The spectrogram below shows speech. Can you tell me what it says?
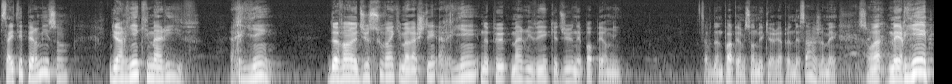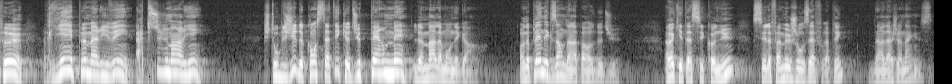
Ça a été permis, ça. Il n'y a rien qui m'arrive. Rien. Devant un Dieu souverain qui m'a racheté, rien ne peut m'arriver que Dieu n'ait pas permis. Ça ne vous donne pas la permission de m'écœurer après le message, mais, mais rien peut, rien peut m'arriver, absolument rien je suis obligé de constater que Dieu permet le mal à mon égard. On a plein d'exemples dans la parole de Dieu. Un qui est assez connu, c'est le fameux Joseph, rappelez, dans la Genèse.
